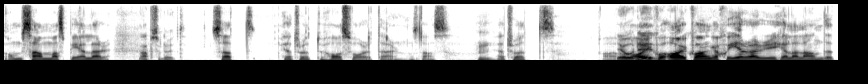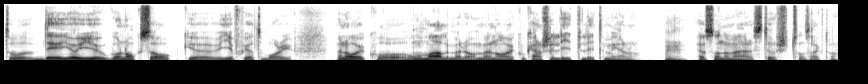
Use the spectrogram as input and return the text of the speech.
om samma spelare. Absolut. Så att jag tror att du har svaret där någonstans. Mm. Jag tror att Jo, det- AIK, AIK engagerar i hela landet och det gör Djurgården också och uh, IFK Göteborg. Men AIK och Malmö då. Men AIK kanske lite, lite mer då. Mm. Eftersom de är störst som sagt då.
